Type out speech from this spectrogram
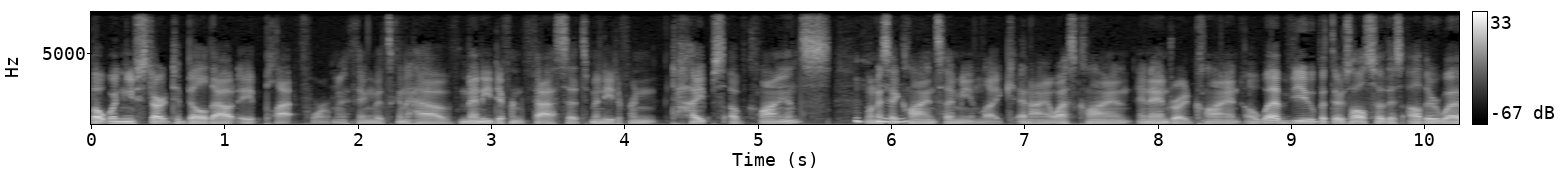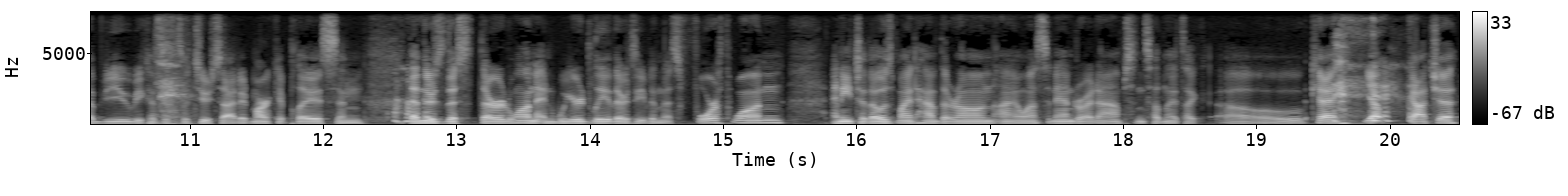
But when you start to build out a platform, a thing that's going to have many different facets, many different types of clients. When I Mm-hmm. say clients, I mean like an iOS client, an Android client, a web view, but there's also this other web view because it's a two-sided marketplace and Uh-huh. then there's this third one and weirdly there's even this fourth one and each of those might have their own iOS and Android apps and suddenly it's like, "Oh, okay. Yep, gotcha."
